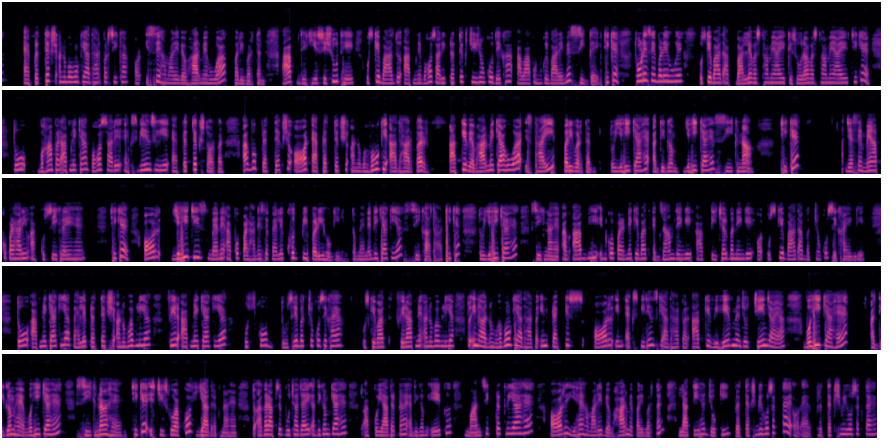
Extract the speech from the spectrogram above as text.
अप्रत्यक्ष अनुभवों के आधार पर सीखा और इससे हमारे व्यवहार में हुआ परिवर्तन। आप देखिए, शिशु थे, उसके बाद आपने बहुत सारी प्रत्यक्ष चीज़ों को देखा, अब आप उनके बारे में सीख गए, ठीक है? थोड़े से बड़े हुए, उसके बाद आप बाल्यावस्था में आए, किशोरावस्था में आए, ठीक है? तो वहाँ पर आपने क्या, बहुत सारे एक्सपीरियंस लिए अप्रत्यक्ष तौर पर। अब प्रत्यक्ष और अप्रत्यक्ष अनुभवों के आधार पर आपके व्यवहार में क्या हुआ? स्थायी परिवर्तन। तो यही क्या है? अधिगम। यही क्या है? सीखना। ठीक है? जैसे मैं आपको पढ़ा रही हूँ, आप कुछ सीख रहे हैं। ठीक है? और यही चीज़ मैंने आपको पढ़ाने से पहले खुद भी पढ़ी होगी। तो मैंने भी क्या किया? सीखा था। ठीक है? तो यही क्या है? सीखना है। अब आप भी इनको पढ़ने के बाद एग्ज़ाम देंगे, आप टीचर बनेंगे और उसके बाद आप बच्चों को सिखाएँगे। तो आपने क्या किया? पहले प्रत्यक्ष अनुभव लिया, फिर आपने क्या किया? उसको दूसरे बच्चों को सिखाया। उसके बाद फिर आपने अनुभव लिया। तो इन अनुभवों के आधार पर, इन प्रैक्टिस और इन एक्सपीरियंस के आधार पर आपके बिहेव में जो चेंज आया, वही क्या है? अधिगम है, वही क्या है? सीखना है। ठीक है? इस चीज़ को आपको याद रखना है। तो अगर आपसे पूछा जाए, अधिगम क्या है? तो आपको याद रखना है, अधिगम एक मानसिक प्रक्रिया है और यह हमारे व्यवहार में परिवर्तन लाती है, जो कि प्रत्यक्ष भी हो सकता है और अप्रत्यक्ष भी हो सकता है।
